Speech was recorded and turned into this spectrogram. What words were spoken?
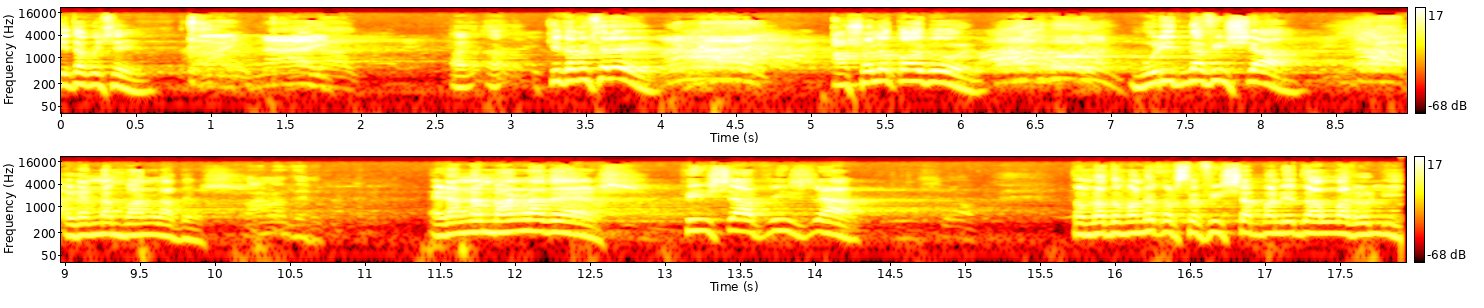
কিতা কইছে? নাই। কিতা কইছে রে আসলে কয় বোন? মুরিদ না ফিরসা? এটার নাম বাংলাদেশ। এটার নাম বাংলাদেশ। ফিরসা ফিরসা। তোমরা তো মনে করছ ফিরসাব মানে তো আল্লাহর অলি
